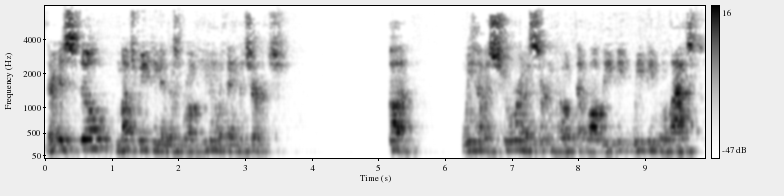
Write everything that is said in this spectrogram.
There is still much weeping in this world, even within the church. But we have a sure and a certain hope that while weeping, weeping will last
